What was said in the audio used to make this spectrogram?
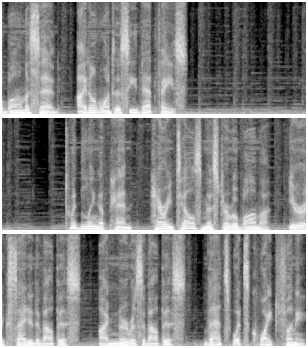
Obama said, I don't want to see that face. Twiddling a pen, Harry tells Mr Obama, you're excited about this, I'm nervous about this, that's what's quite funny.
